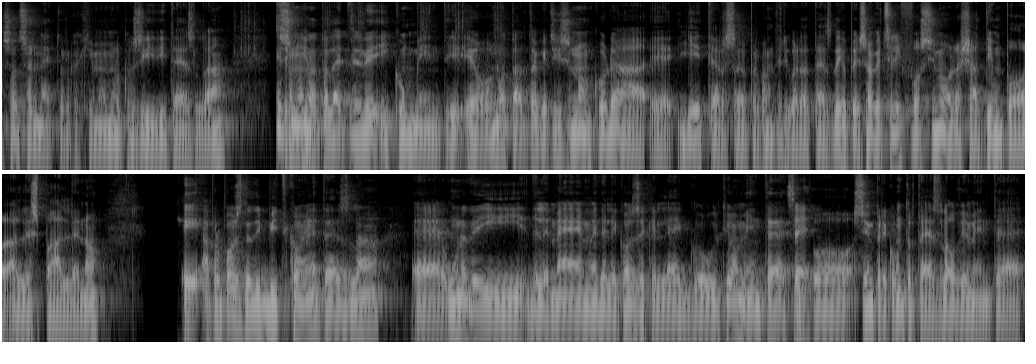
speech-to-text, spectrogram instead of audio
social network, chiamiamolo così, di Tesla, e Sì. sono andato a leggere i commenti e ho notato che ci sono ancora eh, gli haters per quanto riguarda Tesla. Io pensavo che ce li fossimo lasciati un po' alle spalle, no? E a proposito di Bitcoin e Tesla, eh, una dei- delle meme, delle cose che leggo ultimamente è Sì. tipo, sempre contro Tesla ovviamente, è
